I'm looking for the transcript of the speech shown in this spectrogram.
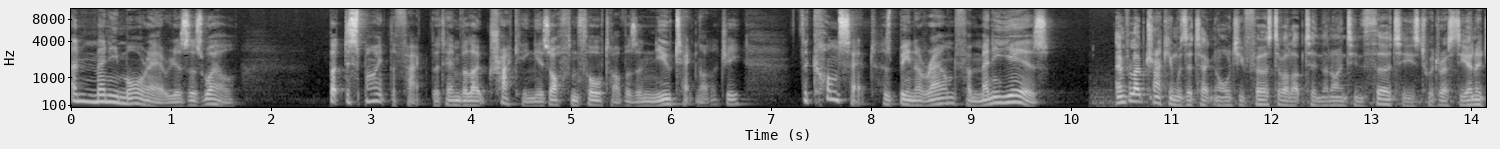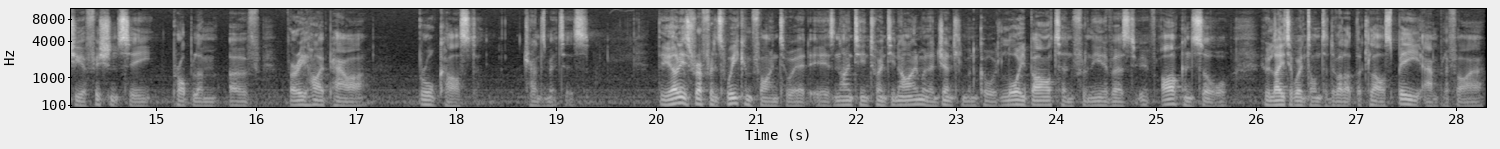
and many more areas as well. But despite the fact that envelope tracking is often thought of as a new technology, the concept has been around for many years. Envelope tracking was a technology first developed in the 1930s to address the energy efficiency problem of very high power broadcast transmitters. The earliest reference we can find to it is 1929 when a gentleman called Loy Barton from the University of Arkansas, who later went on to develop the Class B amplifier,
